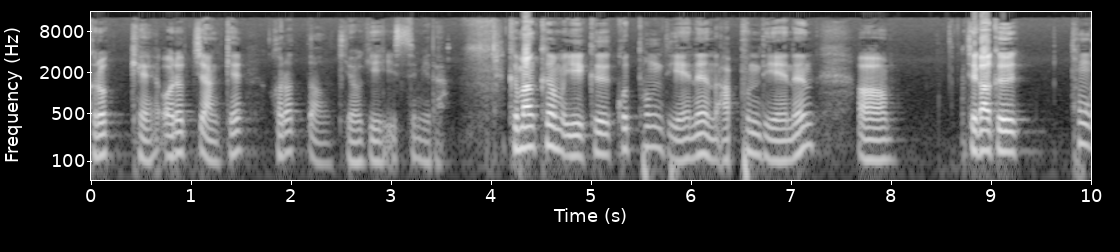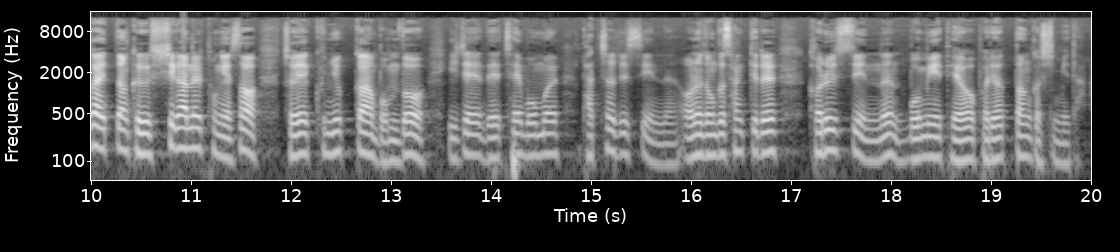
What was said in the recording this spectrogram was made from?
그렇게 어렵지 않게 걸었던 기억이 있습니다. 그만큼 이 그 고통 뒤에는, 아픔 뒤에는, 어, 제가 그 통과했던 그 시간을 통해서 저의 근육과 몸도 이제 내 제 몸을 받쳐줄 수 있는 어느 정도 산길을 걸을 수 있는 몸이 되어 버렸던 것입니다.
